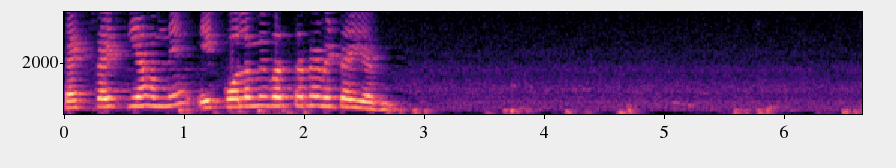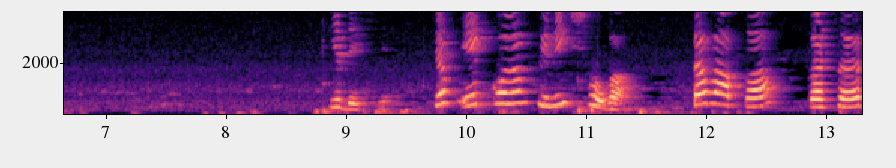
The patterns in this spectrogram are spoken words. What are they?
टेक्स्ट राइट किया हमने, एक कॉलम में वर्क कर रहा है बेटा ये अभी। ये देखिए। जब एक कॉलम फिनिश होगा, तब आपका कर्सर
